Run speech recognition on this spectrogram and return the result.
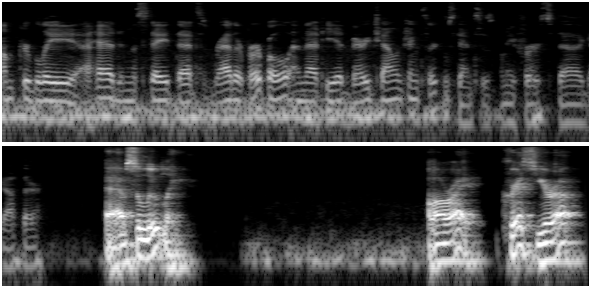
comfortably ahead in the state that's rather purple, and that he had very challenging circumstances when he first uh, got there. Absolutely. All right. Chris, you're up.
